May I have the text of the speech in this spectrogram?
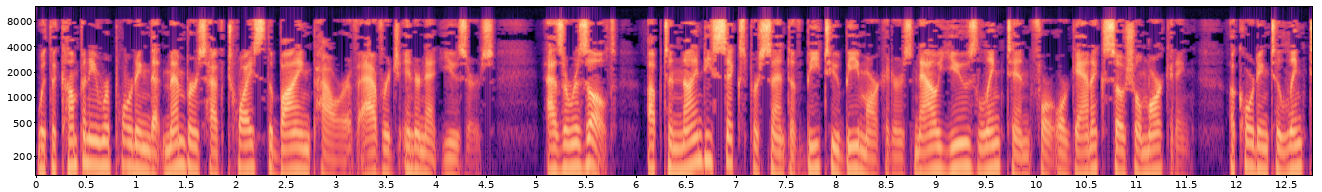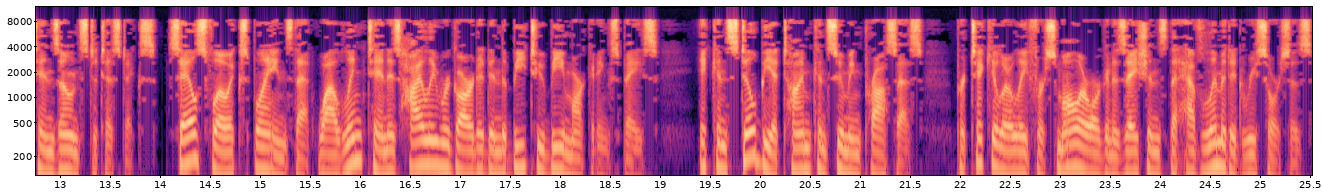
with the company reporting that members have twice the buying power of average internet users. As a result, up to 96% of B2B marketers now use LinkedIn for organic social marketing, according to LinkedIn's own statistics. SalesFlow explains that while LinkedIn is highly regarded in the B2B marketing space, it can still be a time consuming process, particularly for smaller organizations that have limited resources.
